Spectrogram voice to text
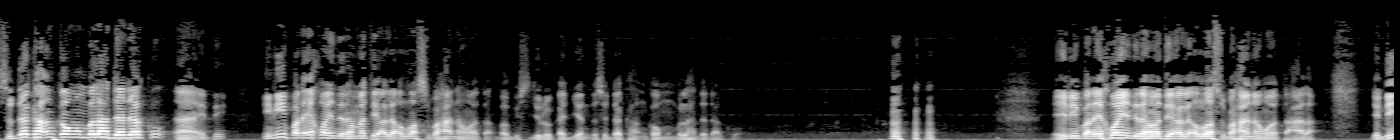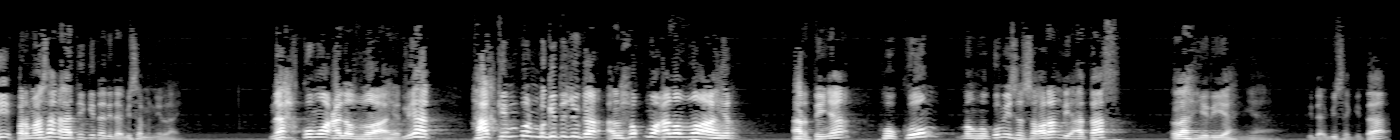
sudahkah engkau membelah dadaku? Nah itu ini pada ikhwan yang dirahmati oleh Allah Subhanahu wa taala. Bagus judul kajian itu sudahkah engkau membelah dadaku? Ini para ikhwan yang dirahmati oleh Allah Subhanahu wa taala. Jadi permasalahan hati kita tidak bisa menilai. Nahkumu 'ala zahir. Lihat, hakim pun begitu juga. Al-hukmu 'ala zahir. Artinya hukum menghukumi seseorang di atas lahiriahnya. Tidak bisa kita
